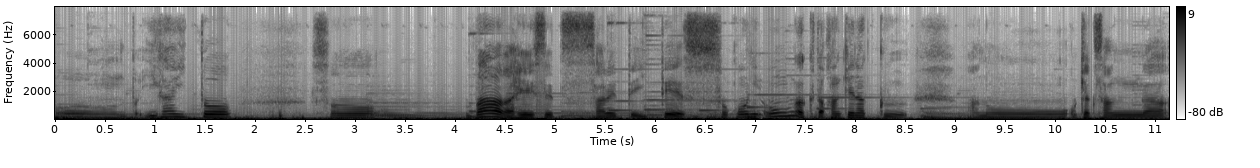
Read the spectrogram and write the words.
うんと意外とそのバーが併設されていてそこに音楽とは関係なく、あのー、客さんが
